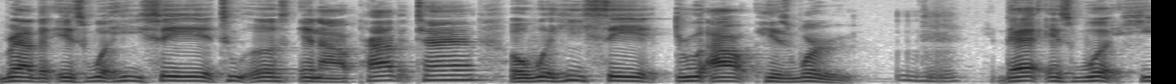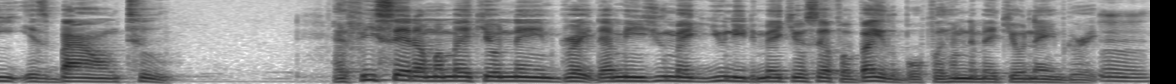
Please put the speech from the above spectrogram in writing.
Rather, it's what he said to us in our private time or what he said throughout his word. Mm-hmm. That is what he is bound to. If he said, "I'm gonna make your name great," that means you make you need to make yourself available for him to make your name great. Mm.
